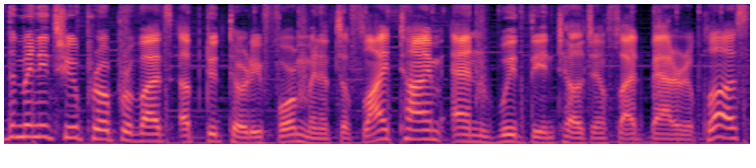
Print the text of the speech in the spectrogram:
the Mini 3 Pro provides up to 34 minutes of flight time and with the Intelligent Flight Battery Plus,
